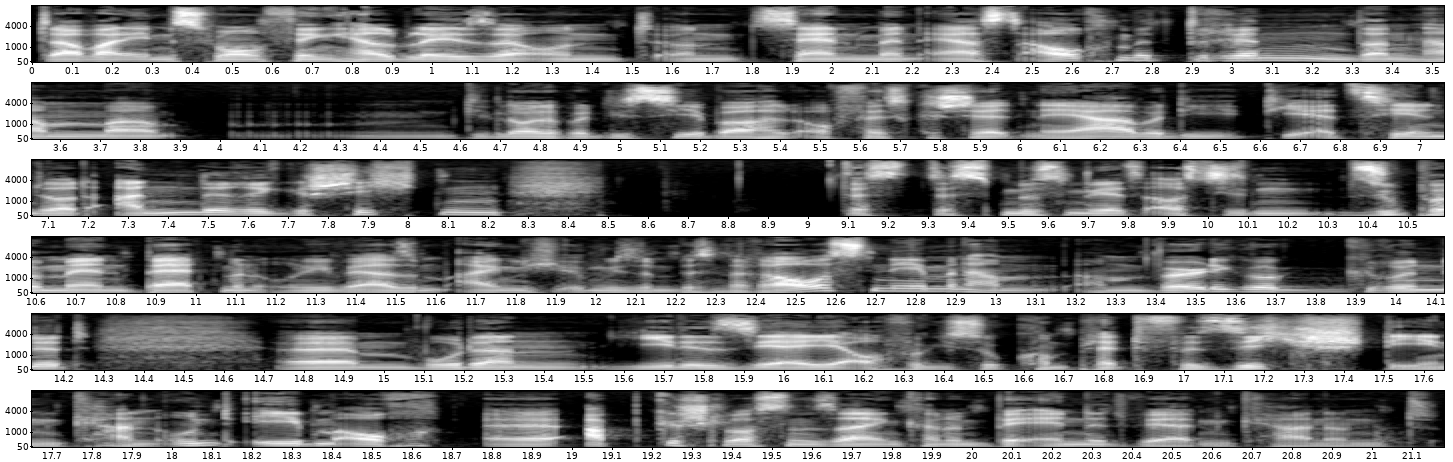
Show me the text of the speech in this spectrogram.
da waren eben Swamp Thing, Hellblazer und, und Sandman erst auch mit drin. Und dann haben wir die Leute bei DC aber halt auch festgestellt, naja, aber die, die erzählen dort andere Geschichten. Das, das müssen wir jetzt aus diesem Superman-Batman-Universum eigentlich irgendwie so ein bisschen rausnehmen, haben, haben Vertigo gegründet, ähm, wo dann jede Serie auch wirklich so komplett für sich stehen kann und eben auch äh, abgeschlossen sein kann und beendet werden kann. Und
